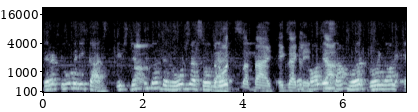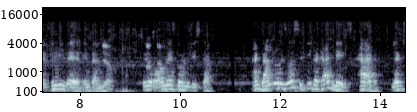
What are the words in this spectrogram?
there are too many cars. It's just Ah. because the roads are so the bad. roads are bad. Exactly. There's always Yeah. some work going on everywhere in Bangalore. So you're That's right. always going to be stuck. And Bangalore is a city that had lakes. Had. Let's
